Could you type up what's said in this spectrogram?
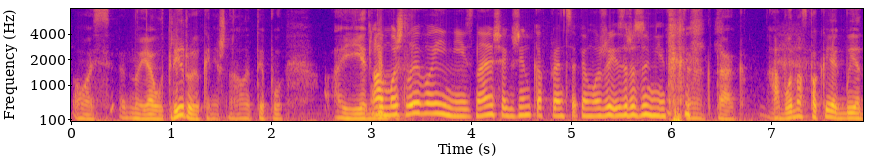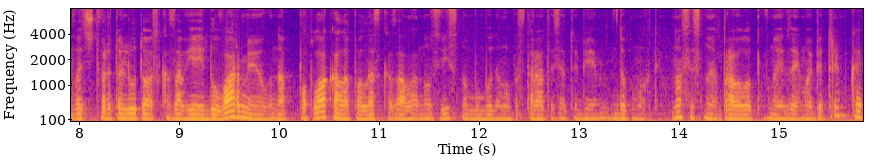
Ось, ну я утрірую, звісно, але типу. А якби... а можливо і ні. Знаєш, як жінка, в принципі, може і зрозуміти. Так, так. Або навпаки, якби я 24 лютого сказав, я йду в армію, вона поплакала, але сказала, ну звісно, ми будемо постаратися тобі допомогти. У нас існує правило повної взаємопідтримки.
